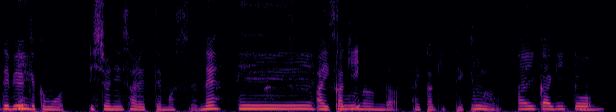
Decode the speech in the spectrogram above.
デビュー曲も一緒にされてますよね。うんへえ合鍵？なんだ「合鍵」っていうう曲を、ん。合鍵うとん。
